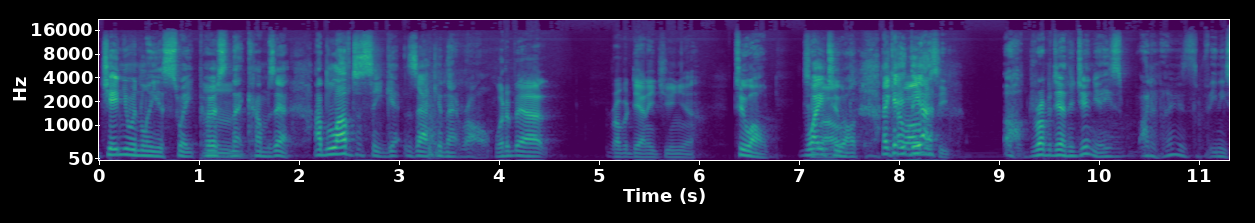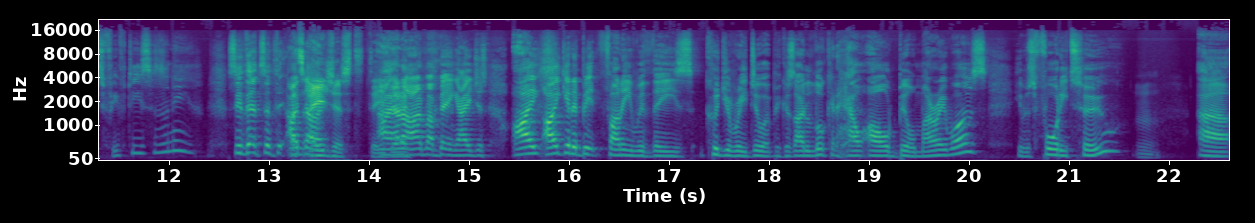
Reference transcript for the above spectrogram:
genuinely a sweet Mm. person that comes out. I'd love to see get Zach in that role. What about Robert Downey Jr.? Too old. Way too old. Okay, How the- old? Oh, Robert Downey Jr. He's I don't know. He's in his fifties, isn't he? See, that's the thing. That's I know, ageist, DJ. I know I'm being ageist. I I get a bit funny with these. Could you redo it? Because I look at how old Bill Murray was. He was 42. Mm. Uh,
